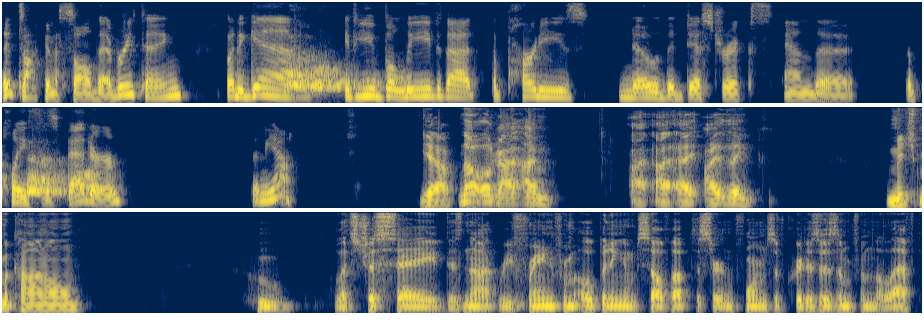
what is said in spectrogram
It's not going to solve everything. But again, if you believe that the parties know the districts and the, the place is better, then yeah. Yeah. No, look, I, I'm, I, I, I think Mitch McConnell, who let's just say, does not refrain from opening himself up to certain forms of criticism from the left,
